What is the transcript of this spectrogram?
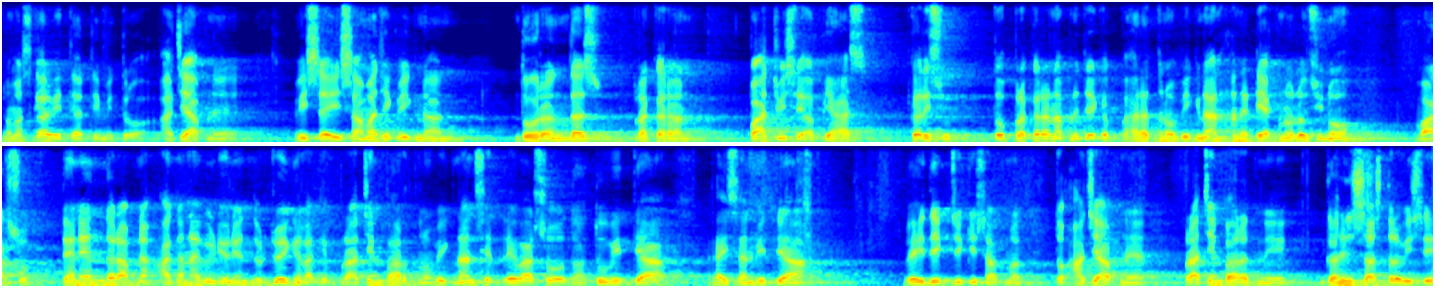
નમસ્કાર વિદ્યાર્થી મિત્રો. આજે આપણે વિષય સામાજિક વિજ્ઞાન ધોરણ દસ પ્રકરણ પાંચ વિશે અભ્યાસ કરીશું. તો પ્રકરણ આપણે જોઈએ કે ભારતનો વિજ્ઞાન અને ટેકનોલોજીનો વારસો. તેની અંદર આપણે આગળના વિડીયોની અંદર જોઈ ગયેલા કે પ્રાચીન ભારતનો વિજ્ઞાન ક્ષેત્રે વારસો, ધાતુ વિદ્યા, રાયસન વિદ્યા, વૈદિક ચિકિત્સાત્મક. તો આજે આપણે પ્રાચીન ભારતની ગણિતશાસ્ત્ર વિશે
